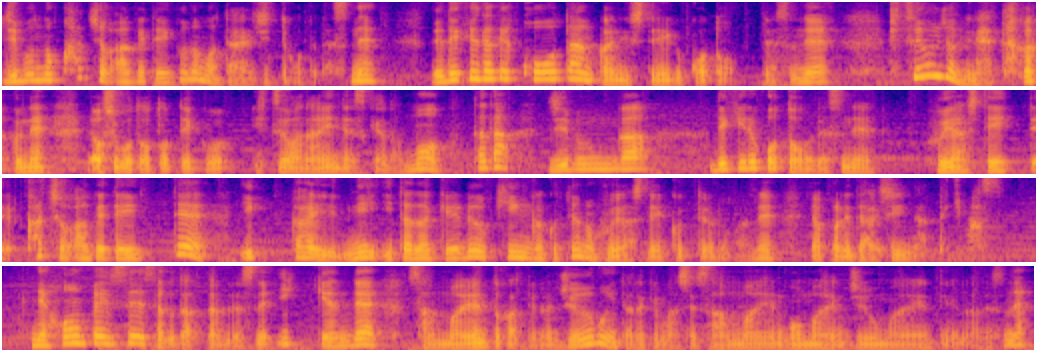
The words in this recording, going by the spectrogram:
自分の価値を上げていくのも大事ってことですね。で、できるだけ高単価にしていくことですね。必要以上にね、高くね、お仕事を取っていく必要はないんですけども、ただ自分ができることをですね、増やしていって価値を上げていって1回にいただける金額っていうのを増やしていくっていうのがねやっぱり大事になってきます。で、ホームページ制作だったらですね、1件で3万円とかっていうのは十分いただけまして、3万円、5万円、10万円っていうのはですね、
